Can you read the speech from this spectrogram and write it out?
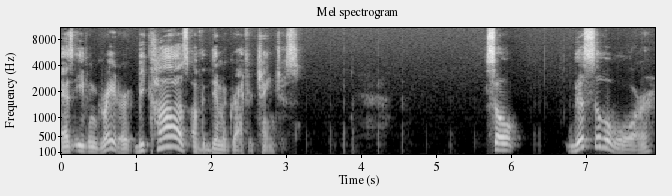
as even greater because of the demographic changes. So this civil war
